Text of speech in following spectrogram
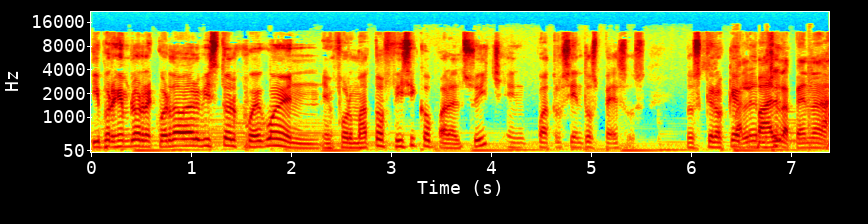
Y por ejemplo, recuerdo haber visto el juego en, formato físico para el Switch en 400 pesos. Entonces creo que vale, mucho la pena.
